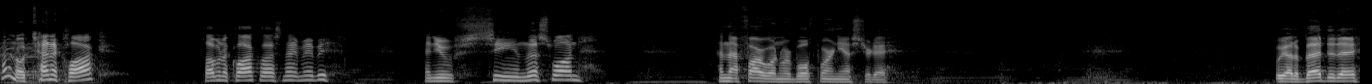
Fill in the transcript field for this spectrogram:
I don't know, 10 o'clock? 11 o'clock last night maybe? And you've seen this one and that far one were both born yesterday. We got a bed today.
